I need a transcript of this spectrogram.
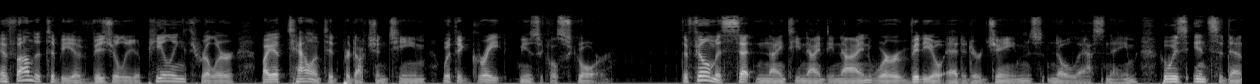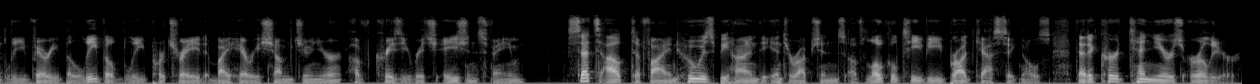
and found it to be a visually appealing thriller by a talented production team with a great musical score. The film is set in 1999, where video editor James, no last name, who is incidentally very believably portrayed by Harry Shum Jr. of Crazy Rich Asians fame, sets out to find who is behind the interruptions of local TV broadcast signals that occurred 10 years earlier,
